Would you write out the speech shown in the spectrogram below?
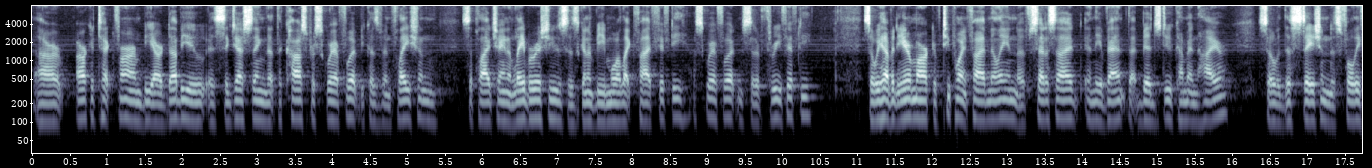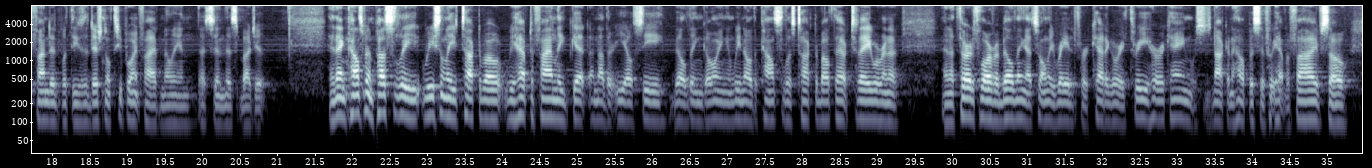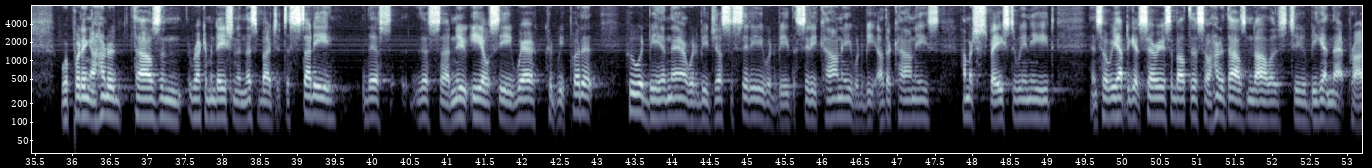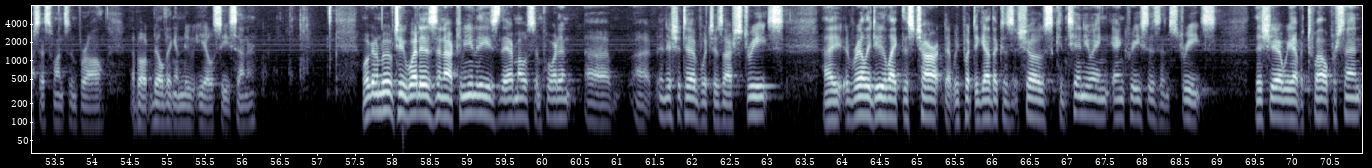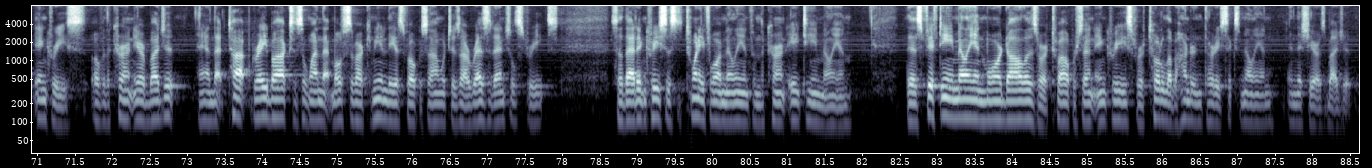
our architect firm, BRW, is suggesting that the cost per square foot, because of inflation, supply chain, and labor issues, is going to be more like 550 a square foot instead of 350. So we have an earmark of 2.5 million of set aside in the event that bids do come in higher. So this station is fully funded with these additional 2.5 million that's in this budget. And then Councilman Pusley recently talked about, we have to finally get another EOC building going, and we know the council has talked about that. Today, we're in a, in a third floor of a building that's only rated for a category three hurricane, which is not gonna help us if we have a five. So we're putting a hundred thousand recommendation in this budget to study this, this uh, new EOC. Where could we put it? Who would be in there? Would it be just the city? Would it be the city county? Would it be other counties? How much space do we need? And so we have to get serious about this, so $100,000 to begin that process once and for all about building a new EOC center. We're going to move to what is in our communities their most important uh, uh, initiative, which is our streets. I really do like this chart that we put together because it shows continuing increases in streets. This year, we have a 12% increase over the current year budget, and that top gray box is the one that most of our community is focused on, which is our residential streets. So that increases to 24 million from the current 18 million. There's 15 million more dollars, or a 12% increase, for a total of 136 million in this year's budget.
